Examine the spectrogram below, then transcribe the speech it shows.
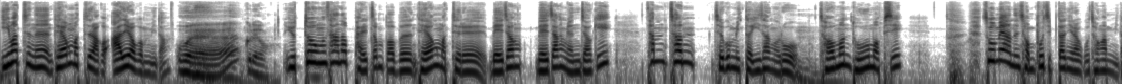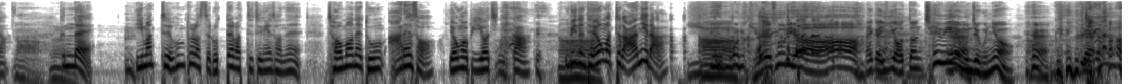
이마트는 대형마트라고 아니라고 합니다. 왜? 그래요 유통산업발전법은 대형마트를 매장 매장 면적이 3천 제곱미터 이상으로 음. 점원 도움 없이 소매하는 점포 집단이라고 정합니다. 아. 음. 근데 이마트, 홈플러스, 롯데마트 등에서는 점원의 도움 아래서 영업이 이어지니까 아. 우리는 대형마트가 아니다. 이게 아. 뭔 개소리야. 아, 그러니까 이게 어떤 체위의 예. 문제군요. 그러니까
